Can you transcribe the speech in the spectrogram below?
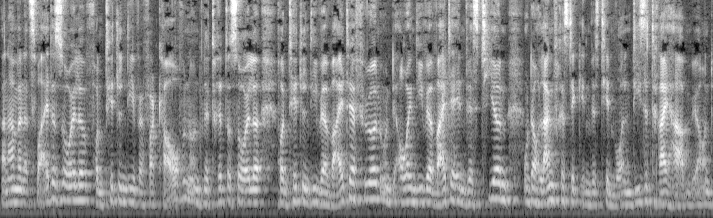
Dann haben wir eine zweite Säule von Titeln, die wir verkaufen und eine dritte Säule von Titeln, die wir weiterführen und auch in die wir weiter investieren und auch langfristig investieren wollen. Diese drei haben wir. Und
